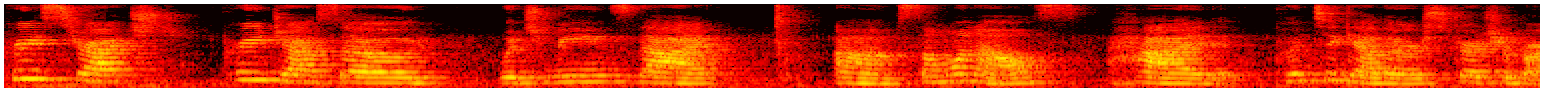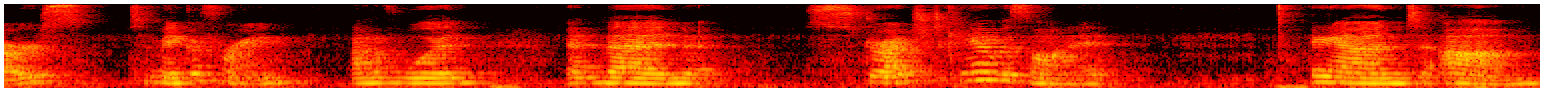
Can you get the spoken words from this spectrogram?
pre stretched, pre gessoed, which means that um, someone else had put together stretcher bars to make a frame out of wood and then stretched canvas on it and um,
